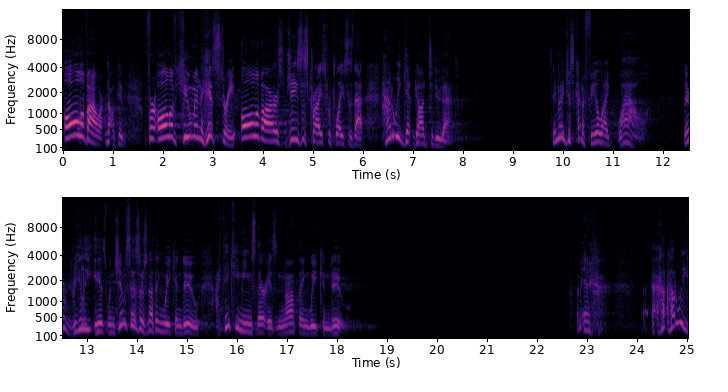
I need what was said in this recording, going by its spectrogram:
All of our, no, okay, for all of human history, all of ours, Jesus Christ replaces that. How do we get God to do that? Does anybody just kind of feel like, wow, there really is, when Jim says there's nothing we can do, I think he means there is nothing we can do. I mean, how, how do we,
